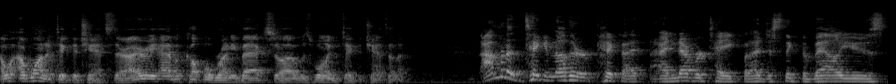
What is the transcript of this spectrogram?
I, want to take the chance there. I already have a couple running backs, so I was willing to take the chance on that. I'm gonna take another pick that I never take, but I just think the value's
